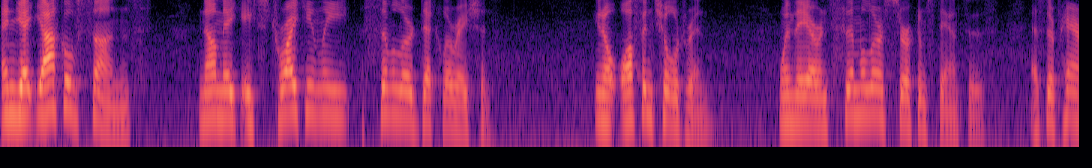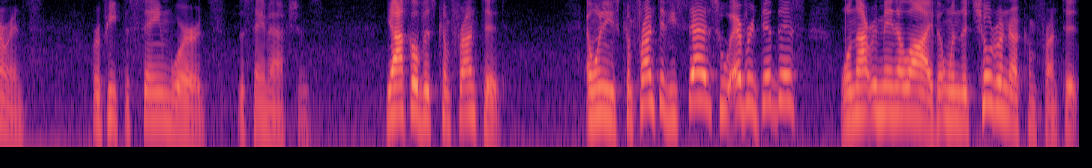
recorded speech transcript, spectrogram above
And yet Yaakov's sons now make a strikingly similar declaration. You know, often children, when they are in similar circumstances as their parents, repeat the same words, the same actions. Yaakov is confronted. And when he's confronted, he says, Whoever did this will not remain alive. And when the children are confronted,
